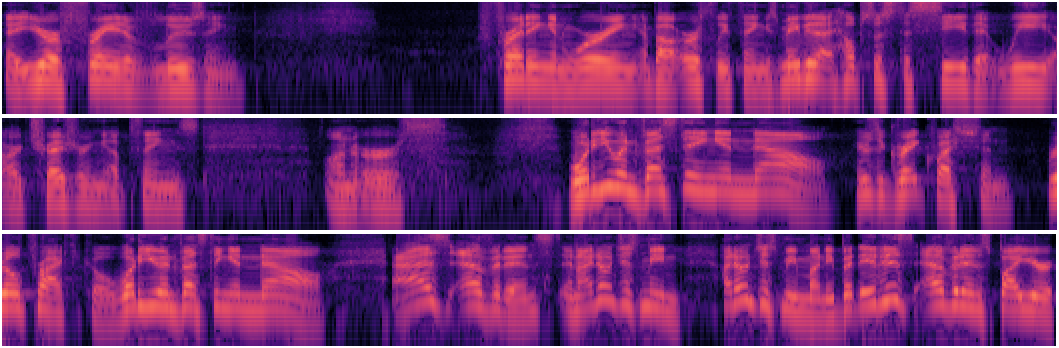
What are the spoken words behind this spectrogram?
that you're afraid of losing? Fretting and worrying about earthly things. Maybe that helps us to see that we are treasuring up things on earth. What are you investing in now? Here's a great question real practical. What are you investing in now? As evidenced, and I don't just mean I don't just mean money, but it is evidenced by your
